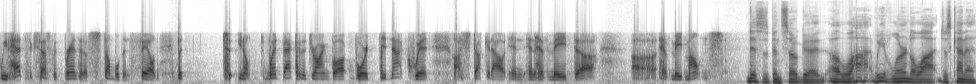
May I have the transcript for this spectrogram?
we've had success with brands that have stumbled and failed, but to, you know, went back to the drawing board, did not quit, uh, stuck it out, and and have made uh, uh, have made mountains. This has been so good. A lot. We have learned a lot just kind of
